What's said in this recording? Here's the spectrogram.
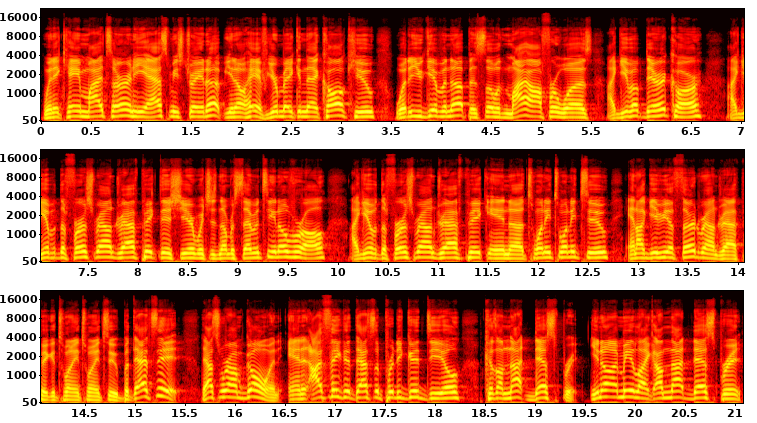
when it came my turn, he asked me straight up, you know, hey, if you're making that call, Q, what are you giving up? And so my offer was, I give up Derek Carr, I give up the first round draft pick this year, which is number 17 overall. I give up the first round draft pick in uh, 2022, and I'll give you a third round draft pick 2022. But that's it. That's where I'm going. And I think that that's a pretty good deal because I'm not desperate. You know what I mean? Like, I'm not desperate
